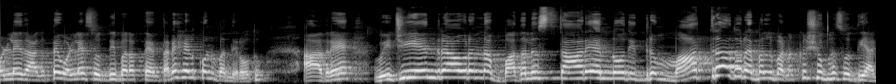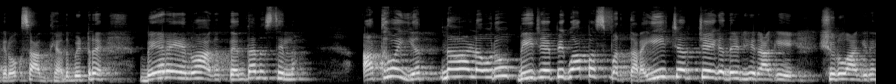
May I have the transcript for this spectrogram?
ಒಳ್ಳೇದಾಗುತ್ತೆ, ಒಳ್ಳೆ ಸುದ್ದಿ ಬರುತ್ತೆ ಅಂತಾನೆ ಹೇಳ್ಕೊಂಡು ಬಂದಿರೋದು. ಆದರೆ ವಿಜಯೇಂದ್ರ ಅವರನ್ನ ಬದಲಿಸ್ತಾರೆ ಅನ್ನೋದಿದ್ರೆ ಮಾತ್ರ ಅದು ರೆಬಲ್ ಬಣಕ್ಕೆ ಶುಭ ಸುದ್ದಿ ಆಗಿರೋಕೆ ಸಾಧ್ಯ. ಅದು ಬಿಟ್ರೆ ಬೇರೆ ಏನೋ ಆಗುತ್ತೆ ಅಂತ ಅನಿಸ್ತಿಲ್ಲ. ಅಥವಾ ಯತ್ನಾಳ್ ಅವರು ಬಿಜೆಪಿಗೆ ವಾಪಸ್ ಬರ್ತಾರ? ಈ ಚರ್ಚೆ ಈಗ ದಿಢೀರಾಗಿ ಶುರುವಾಗಿದೆ.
